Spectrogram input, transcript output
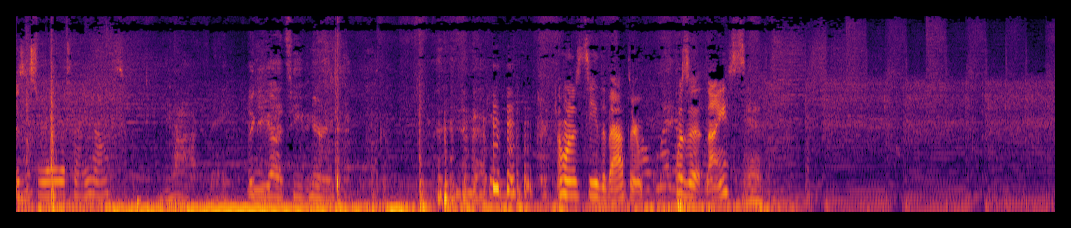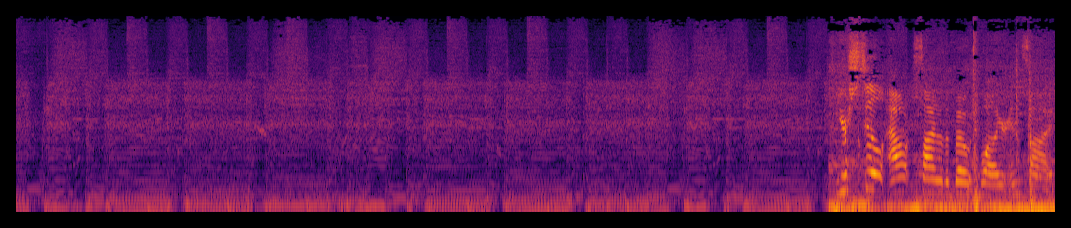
Is this really a tiny house? Not big. Look, you got a TV here. I want to see the bathroom. Was it nice? Yeah. You're still outside of the boat while you're inside.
